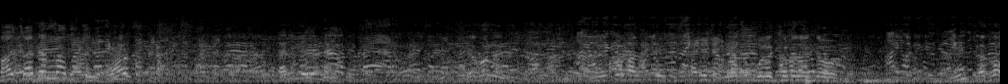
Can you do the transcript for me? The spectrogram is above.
ভাই চাইবেন না দিতে? বলে চলে যেতে হবে। দেখো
